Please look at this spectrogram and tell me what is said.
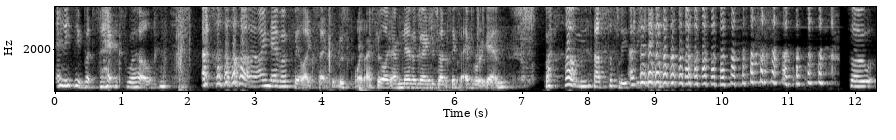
anything but sex, well, I never feel like sex at this point. I feel like I'm never going to feel like sex ever again. But, um, That's the flu speaking. so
